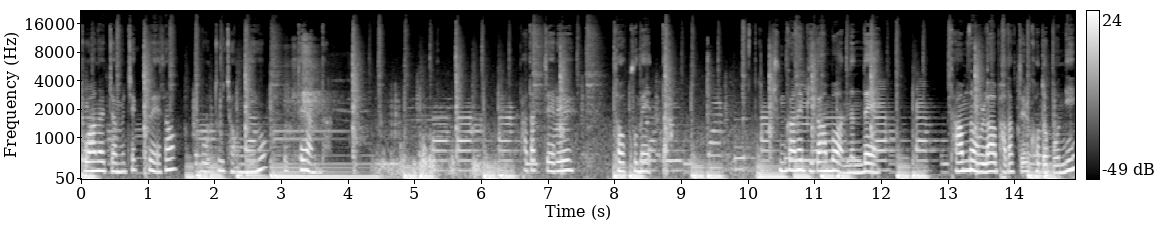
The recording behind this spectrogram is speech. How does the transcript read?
보완할 점을 체크해서 모두 정리 후 후퇴한다. 바닥재를 더 구매했다. 중간에 비가 한번 왔는데 다음날 올라와 바닥재를 걷어보니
